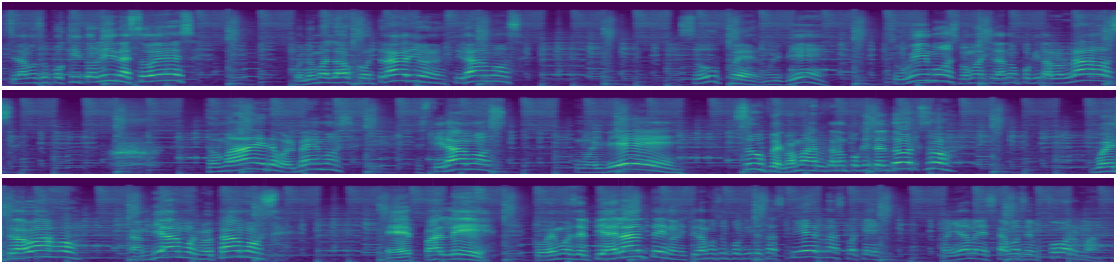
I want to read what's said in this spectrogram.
Estiramos un poquito, Lina, eso es. Volvemos al lado contrario, estiramos. Súper, muy bien. Subimos, vamos estirando un poquito a los lados. Toma aire, volvemos. Estiramos. Muy bien. Súper, vamos a rotar un poquito el dorso. Buen trabajo. Cambiamos, rotamos. Épale. Cogemos el pie adelante, nos estiramos un poquito esas piernas para que mañana amanezcamos en forma.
